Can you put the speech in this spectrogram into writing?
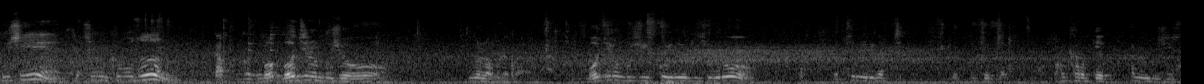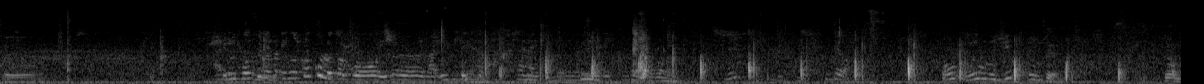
붓이, 지금 그 붓은 딱그 머, 머지는 붓이요. 이걸로 한번 해봐요. 붓이 있고 있는 붓식으로 트밀이가 날카롭게 하는 붓이 있어. 아니 교수님은 이거 거꾸로 돌고 이거를 막 이렇게 하잖아요. 그죠? 어? 왜 그러지? 해보세요. 그럼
